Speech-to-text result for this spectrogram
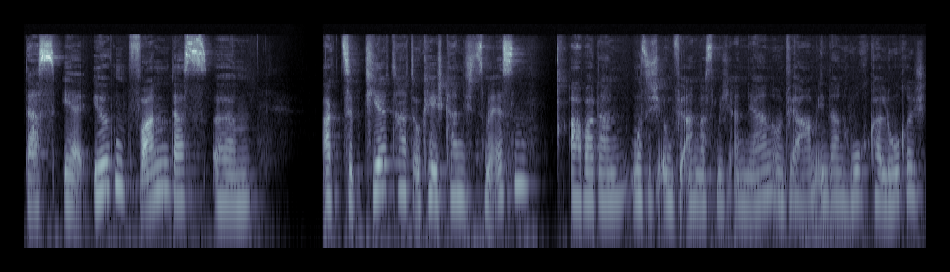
dass er irgendwann das ähm, akzeptiert hat, okay, ich kann nichts mehr essen, aber dann muss ich irgendwie anders mich ernähren. Und wir haben ihn dann hochkalorisch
